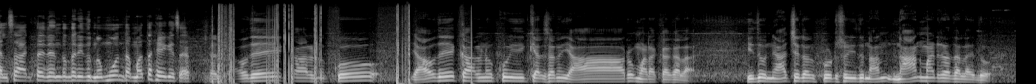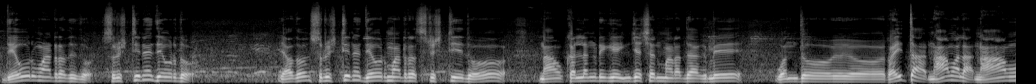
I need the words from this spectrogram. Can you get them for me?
ಕೆಲಸ ಆಗ್ತಾ ಇದೆ ಅಂತಂದ್ರೆ ಇದು ನಂಬುವಂತ ಮತ ಹೇಗೆ ಸರ್? ಯಾವುದೇ ಕಾರಣಕ್ಕೂ ಯಾವುದೇ ಕಾರಣಕ್ಕೂ ಈ ಕೆಲಸನ ಯಾರೂ ಮಾಡೋಕ್ಕಾಗಲ್ಲ. ಇದು ನ್ಯಾಚುರಲ್ ಫ್ರೂಟ್ಸು ಇದು ನಾನು ನಾನು ಮಾಡಿರೋದಲ್ಲ ಇದು. ದೇವ್ರು ಮಾಡಿರೋದು ಇದು. ಸೃಷ್ಟಿನೇ ದೇವ್ರದು. ಯಾವುದೋ? ಸೃಷ್ಟಿನೇ ದೇವ್ರು ಮಾಡಿರೋ ಸೃಷ್ಟಿ ಇದು. ನಾವು ಕಲ್ಲಂಗಡಿಗೆ ಇಂಜೆಕ್ಷನ್ ಮಾಡೋದಾಗಲಿ, ಒಂದು ರೈತ, ನಾವಲ್ಲ, ನಾವು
